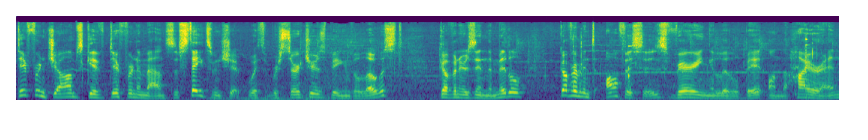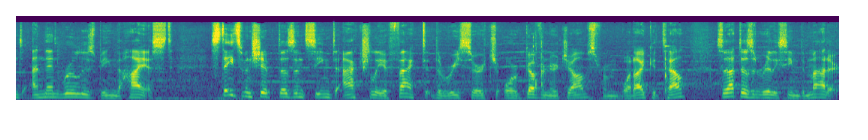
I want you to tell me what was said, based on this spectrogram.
Different jobs give different amounts of statesmanship, with researchers being the lowest, governors in the middle, government offices varying a little bit on the higher end, and then rulers being the highest. Statesmanship doesn't seem to actually affect the research or governor jobs from what I could tell, so that doesn't really seem to matter.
